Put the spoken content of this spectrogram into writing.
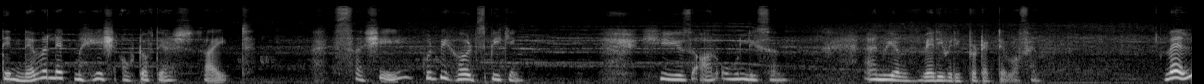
They never let Mahesh out of their sight. Sashi could be heard speaking. He is our only son, and we are very, very protective of him. Well,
